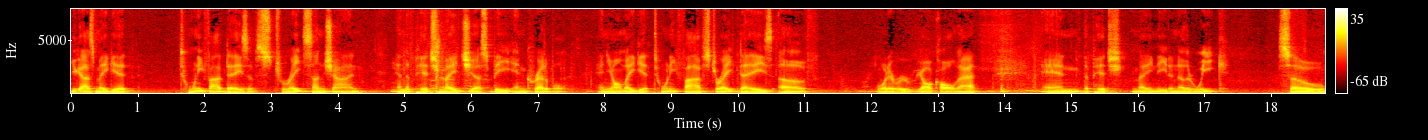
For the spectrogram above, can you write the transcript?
you guys may get 25 days of straight sunshine, and the pitch may just be incredible. And y'all may get 25 straight days of whatever y'all call that, and the pitch may need another week. So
